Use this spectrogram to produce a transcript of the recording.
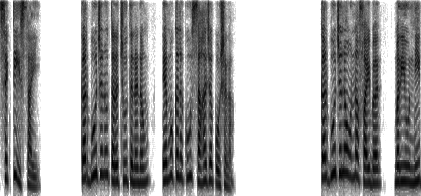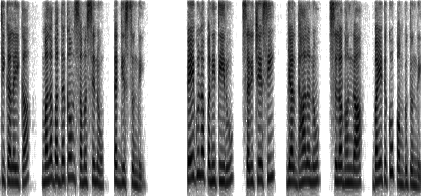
శక్తి ఇస్తాయి. కర్బూజను తరచూ తినడం ఎముకలకు సహజ పోషణ. కర్బూజలో ఉన్న ఫైబర్ మరియు నీటి కలయిక మలబద్ధకం సమస్యను తగ్గిస్తుంది. పేగుల పనితీరు సరిచేసి వ్యర్థాలను సులభంగా బయటకు పంపుతుంది.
